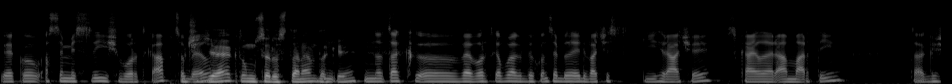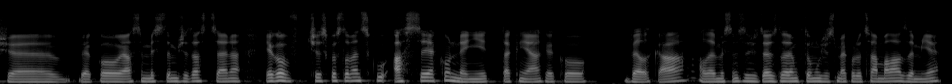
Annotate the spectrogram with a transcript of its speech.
jako asi myslíš World Cup, co byl? Určitě, k tomu se dostaneme taky. No tak uh, ve World Cupu jak dokonce byli dva český hráči, Skyler a Martin, takže jako já si myslím, že ta scéna, jako v Československu asi jako není tak nějak jako velká, ale myslím si, že to je vzhledem k tomu, že jsme jako docela malá země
